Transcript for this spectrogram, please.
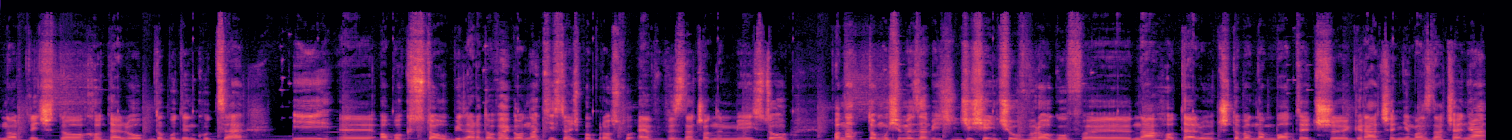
Northridge do hotelu, do budynku C i y, obok stołu bilardowego nacisnąć po prostu F w wyznaczonym miejscu. Ponadto musimy zabić 10 wrogów y, na hotelu. Czy to będą boty, czy gracze, nie ma znaczenia,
